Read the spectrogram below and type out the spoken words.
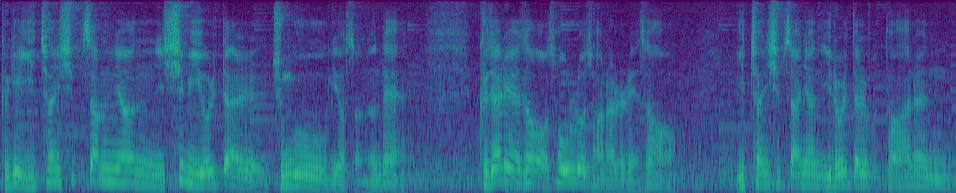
그게 2013년 12월 달 중국이었었는데 그 자리에서 서울로 전화를 해서 2014년 1월 달부터 하는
